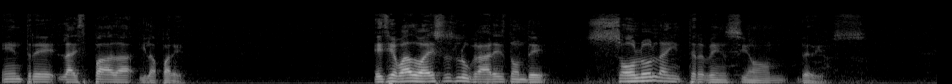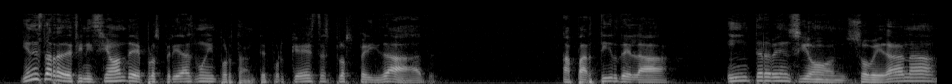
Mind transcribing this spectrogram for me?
entre la espada y la pared. Es llevado a esos lugares donde solo la intervención de Dios. Y en esta redefinición de prosperidad es muy importante porque esta es prosperidad a partir de la intervención soberana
